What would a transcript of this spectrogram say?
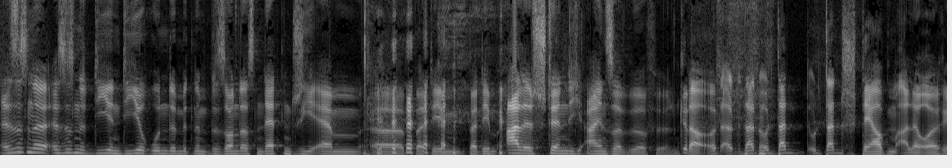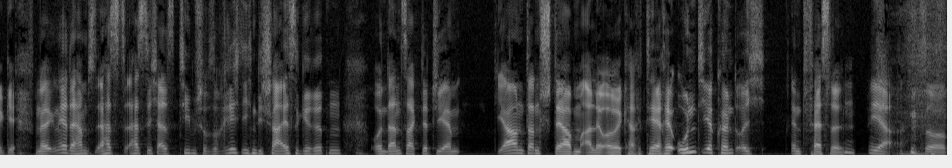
Es ist eine, es ist eine D&D-Runde mit einem besonders netten GM, äh, bei dem, bei dem alle ständig Einser würfeln. Genau. Und, und, dann, und dann, und dann sterben alle eure. Ge ja, da hast, hast dich als Team schon so richtig in die Scheiße geritten und dann sagt der GM, ja, und dann sterben alle eure Charaktere und ihr könnt euch entfesseln. Ja. So.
